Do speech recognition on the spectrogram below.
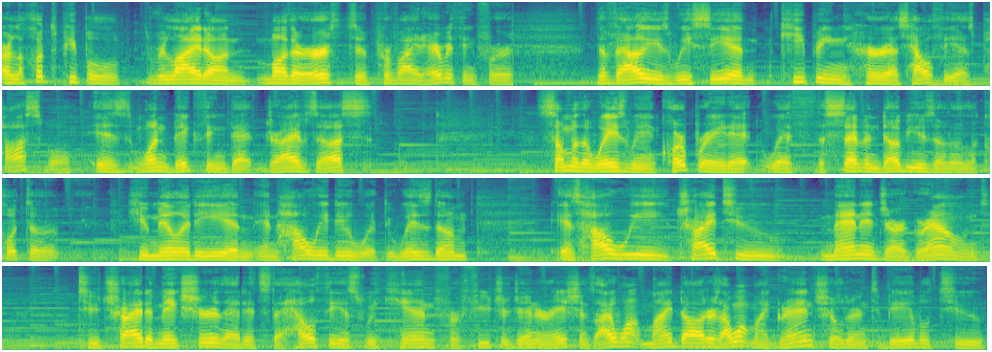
Our Lakota people relied on Mother Earth to provide everything for the values we see and keeping her as healthy as possible is one big thing that drives us. Some of the ways we incorporate it with the seven W's of the Lakota humility and, and how we do with wisdom is how we try to manage our ground to try to make sure that it's the healthiest we can for future generations. I want my daughters, I want my grandchildren to be able to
